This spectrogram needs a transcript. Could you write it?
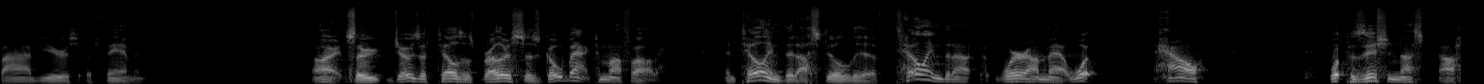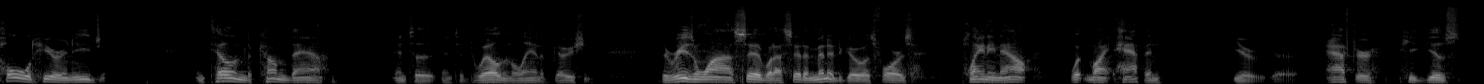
five years of famine. All right, so Joseph tells his brothers, says, Go back to my father and tell him that I still live. Tell him that I, where I'm at, what, how, what position I, I hold here in Egypt and tell him to come down and to, and to dwell in the land of Goshen. The reason why I said what I said a minute ago as far as planning out what might happen you know, uh, after he gives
